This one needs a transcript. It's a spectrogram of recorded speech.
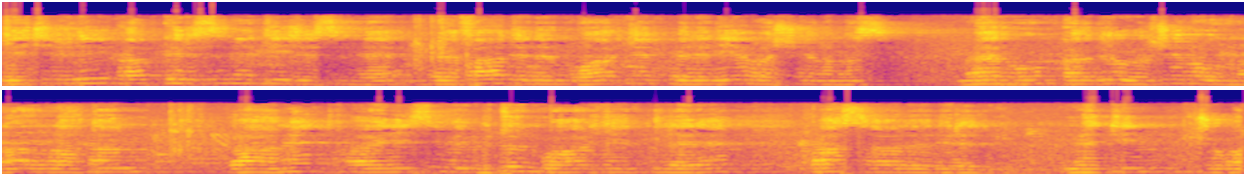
Geçirdiği kalp krizi neticesinde vefat eden Muharkent Belediye Başkanımız merhum Kadri Ölçenoğlu'na Allah'tan rahmet, ailesi ve bütün Muharkentlilere başsağlığı dilerim. metin cuma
